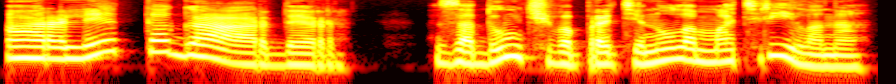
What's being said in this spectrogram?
«Арлетта Гардер», — задумчиво протянула мать Рилана.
